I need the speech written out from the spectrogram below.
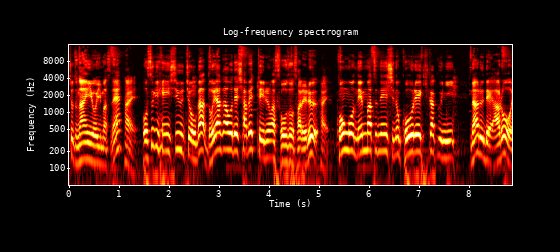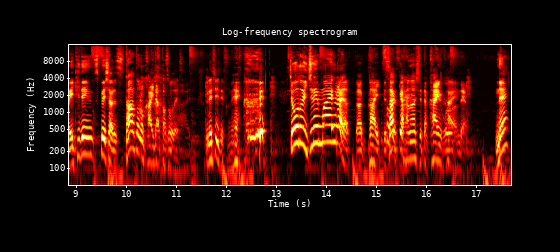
ちょっと内容を言いますね、はい。お杉編集長がドヤ顔で喋っているのが想像される、はい。今後年末年始の恒例企画になるであろう駅伝スペシャルスタートの回だったそうです。嬉しいですね。ちょうど1年前ぐらいだった回って、さっき話してた回のことなんだよ、ね？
